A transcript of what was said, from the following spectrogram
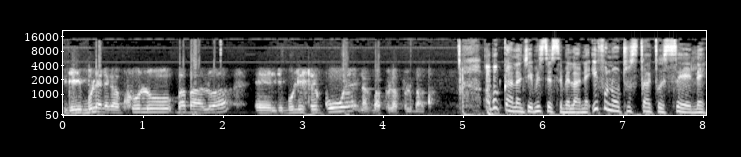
Ndibulele kakhulu babalwa eh ndibulise kuwe nakubaphulaphuli bakho. Okokuqala nje mr simelane if unothi usicacisele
